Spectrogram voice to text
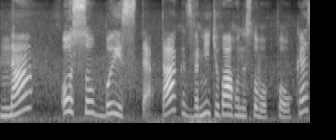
на особисте. Так, зверніть увагу на слово focus.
